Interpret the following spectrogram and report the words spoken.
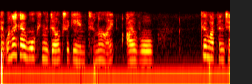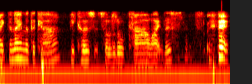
that when I go walking the dogs again tonight, I will go up and take the name of the car because it's a little car like this. it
